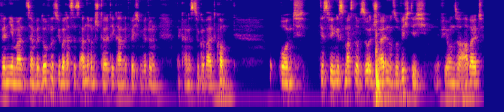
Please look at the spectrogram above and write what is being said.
wenn jemand sein Bedürfnis über das des anderen stellt, egal mit welchen Mitteln, dann kann es zu Gewalt kommen. Und Deswegen ist Maslow so entscheidend und so wichtig für unsere Arbeit.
